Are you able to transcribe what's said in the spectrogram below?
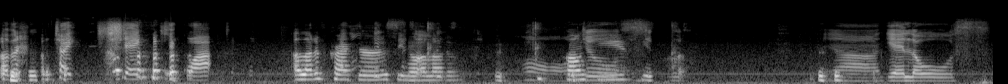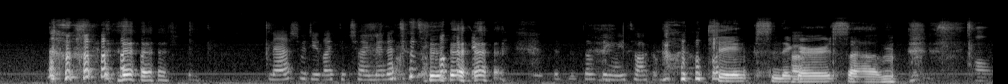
other chai shake chikwa. A lot of crackers, you know, a lot of Oh, honkies. juice. Yeah, yellows. Nash, would you like to chime in at this point? this is something we talk about. Kink, Snickers, um, Oh.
